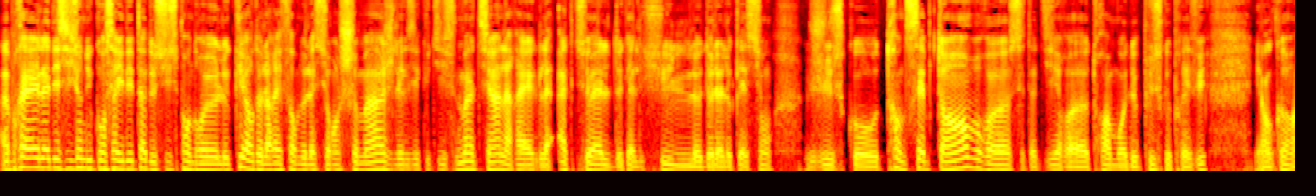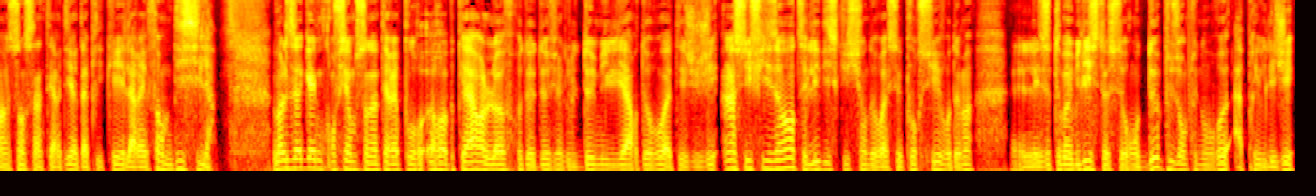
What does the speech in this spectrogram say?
Après la décision du Conseil d'État de suspendre le cœur de la réforme de l'assurance chômage, l'exécutif maintient la règle actuelle de calcul de l'allocation jusqu'au 30 septembre, c'est-à-dire euh, trois mois de plus que prévu, et encore hein, sans s'interdire d'appliquer la réforme d'ici là. Volkswagen confirme son intérêt pour Europcar. L'offre de 2,2 milliards d'euros a été jugée insuffisante. Les discussions devraient se poursuivre demain. Les automobilistes seront de plus en plus nombreux à privilégier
